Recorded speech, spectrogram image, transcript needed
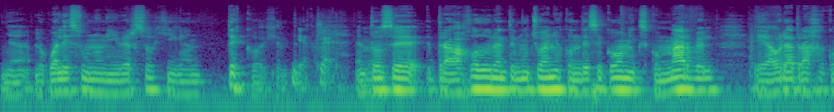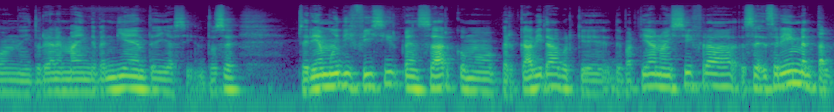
¿ya? lo cual es un universo gigantesco de gente. claro. Entonces trabajó durante muchos años con DC Comics, con Marvel, eh, ahora trabaja con editoriales más independientes y así. Entonces sería muy difícil pensar como per cápita porque de partida no hay cifra, se- sería inventar,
